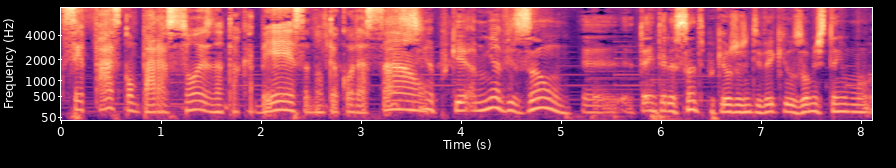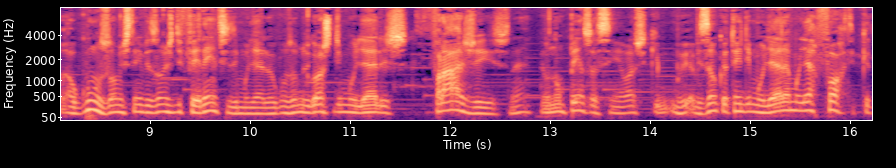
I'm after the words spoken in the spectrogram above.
Você faz comparações na tua cabeça, no teu coração? Ah, sim, é porque a minha visão é até interessante, porque hoje a gente vê que os homens têm, uma- alguns homens têm visões diferentes de mulheres. Alguns homens gostam de mulheres frágeis, né? Eu não penso assim. Eu acho que a visão que eu tenho de mulher é mulher forte, porque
